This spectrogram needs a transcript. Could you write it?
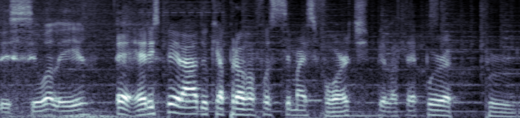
desceu a lenha. É, era esperado que a prova fosse ser mais forte, pela, até por, por,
